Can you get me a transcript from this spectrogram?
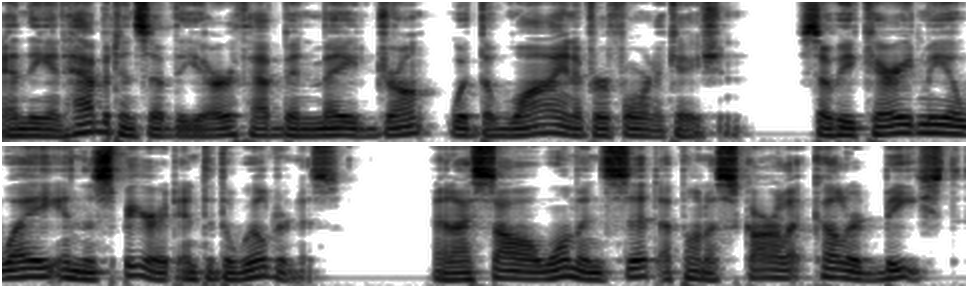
and the inhabitants of the earth have been made drunk with the wine of her fornication. So he carried me away in the spirit into the wilderness, and I saw a woman sit upon a scarlet colored beast,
